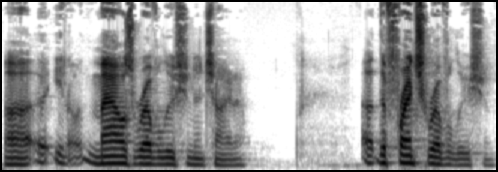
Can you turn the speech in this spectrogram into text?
Uh, you know Mao's revolution in China, uh, the French Revolution.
